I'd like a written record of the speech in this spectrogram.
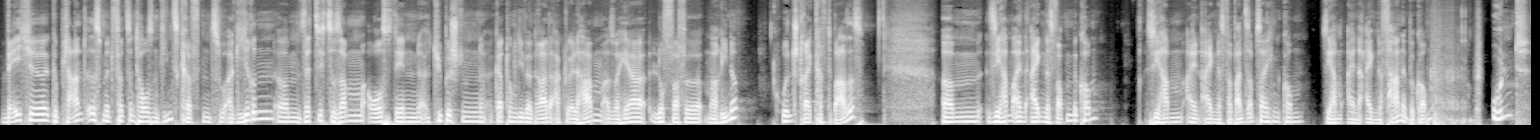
welche geplant ist, mit 14.000 Dienstkräften zu agieren, ähm, setzt sich zusammen aus den typischen Gattungen, die wir gerade aktuell haben, also Heer, Luftwaffe, Marine und Streitkräftebasis. Ähm, sie haben ein eigenes Wappen bekommen, sie haben ein eigenes Verbandsabzeichen bekommen, sie haben eine eigene Fahne bekommen und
